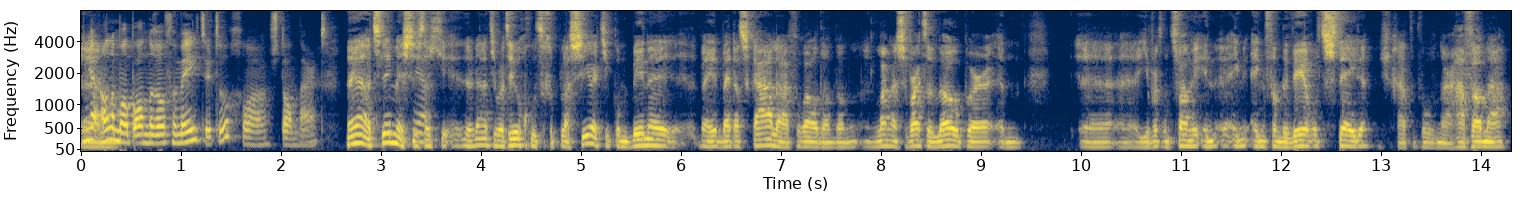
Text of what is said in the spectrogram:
Ja, um, allemaal op anderhalve meter, toch? Gewoon standaard. Nou ja, het slimme is dus ja. dat je inderdaad, je wordt heel goed geplaceerd. Je komt binnen bij, bij dat scala, vooral dan, dan een lange zwarte loper. En je wordt ontvangen in een, een, van de wereldsteden. Dus je gaat bijvoorbeeld naar Havana.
